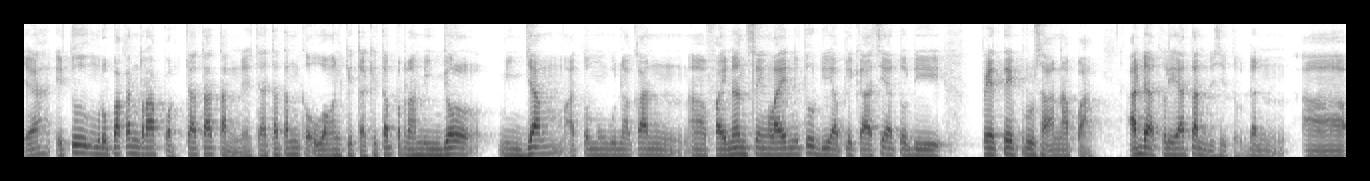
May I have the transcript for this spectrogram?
ya. Itu merupakan raport, catatan ya, catatan keuangan kita. Kita pernah minjol, minjam atau menggunakan uh, finance yang lain itu di aplikasi atau di PT perusahaan apa ada kelihatan di situ dan uh,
